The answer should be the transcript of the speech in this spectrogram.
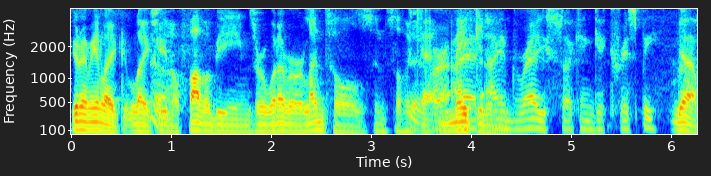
you know what I mean, like like you know fava beans or whatever or lentils and stuff like that. Or Make I, it. I in- had rice so I can get crispy. yeah.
